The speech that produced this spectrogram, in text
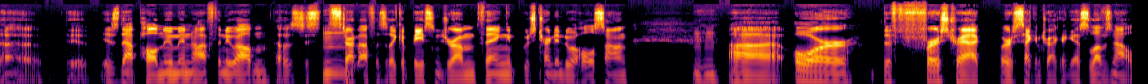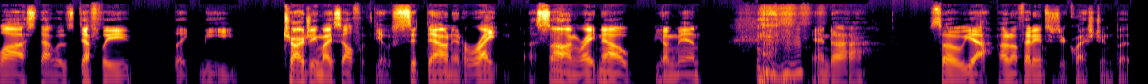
uh, the is that Paul Newman off the new album. That was just Mm. started off as like a bass and drum thing, which turned into a whole song. hmm uh, or the first track or second track, I guess, "Love's Not Lost." That was definitely like me charging myself with, you know, sit down and write a song right now, young man. Mhm. And uh, so, yeah, I don't know if that answers your question, but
